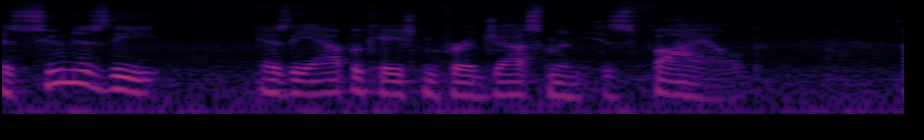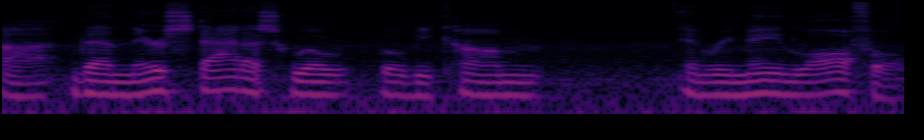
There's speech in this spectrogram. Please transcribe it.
as soon as the as the application for adjustment is filed, uh, then their status will will become and remain lawful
